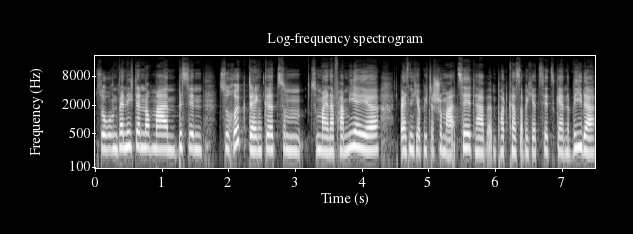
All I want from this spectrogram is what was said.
So, und wenn ich dann noch mal ein bisschen zurückdenke zum, zu meiner Familie, ich weiß nicht, ob ich das schon mal erzählt habe im Podcast, aber ich erzähle es gerne wieder,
